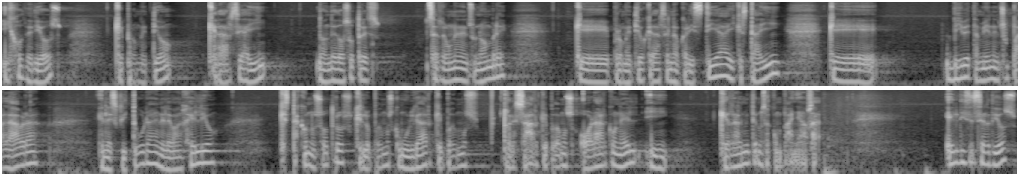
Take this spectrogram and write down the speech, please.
Hijo de Dios, que prometió quedarse ahí donde dos o tres se reúnen en su nombre, que prometió quedarse en la Eucaristía y que está ahí, que vive también en su palabra, en la escritura, en el Evangelio, que está con nosotros, que lo podemos comulgar, que podemos rezar, que podamos orar con Él y que realmente nos acompaña. O sea, Él dice ser Dios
